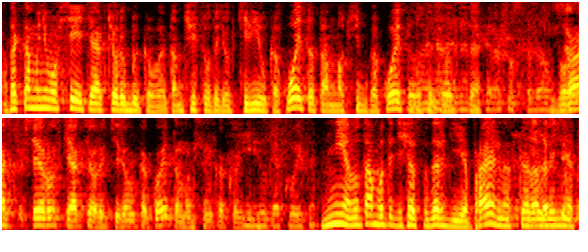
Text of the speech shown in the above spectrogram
А Так там у него все эти актеры Быковы. Там чисто вот эти вот Кирилл какой-то, там Максим какой-то, Ну, вот эти вот все. ты хорошо сказал. Дурак. русские, все русские актеры. Кирилл какой-то, Максим какой-то. Кирилл какой-то. Не, ну там вот эти сейчас, подожди, я правильно скажу или нет?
